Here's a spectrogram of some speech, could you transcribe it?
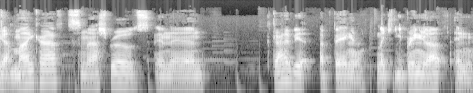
yeah, Minecraft, Smash Bros, and then gotta be a, a banger. Like you bring it up, and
